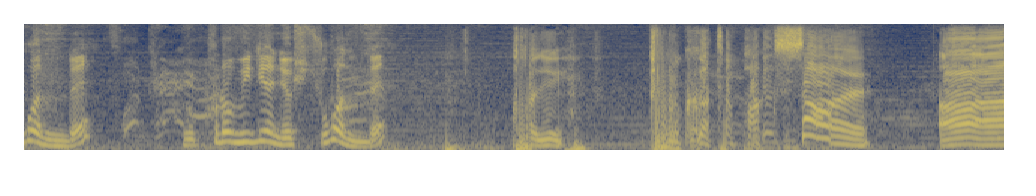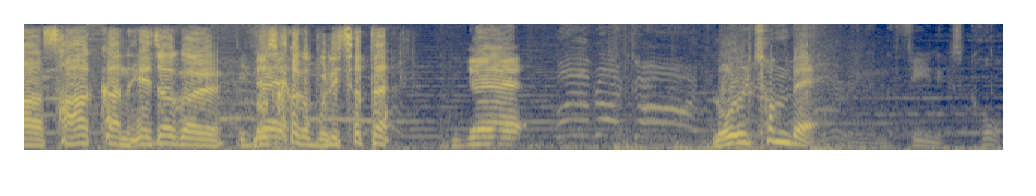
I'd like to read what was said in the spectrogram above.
죽었는데? 그 프로미디언 역시 죽었는데? 아니 죽을 것 같은 박살. 아, 아 사악한 해적을 이제- 노스카가 물리쳤다. 이제. 롤 천배. in the Phoenix Court.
